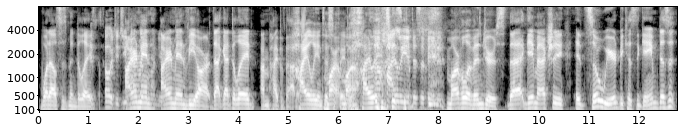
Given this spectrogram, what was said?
what else has been delayed? It's- oh, did you Iron Man your- Iron Man VR. That got delayed. I'm hype about it. Highly anticipated. Mar- highly highly anticipated. anticipated? Marvel Avengers. That game actually it's so weird because the game doesn't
